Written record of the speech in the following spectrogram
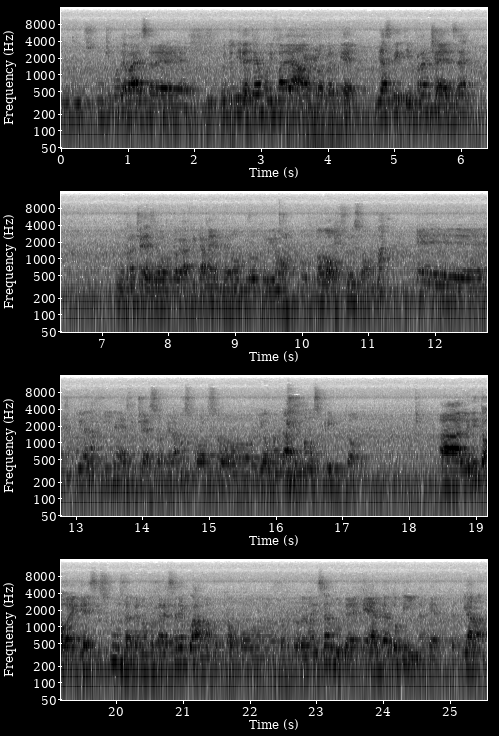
Non ci poteva essere, voglio dire, tempo di fare altro perché li ha scritti in francese un francese ortograficamente non proprio ortodosso, insomma, e, e, poi alla fine è successo che l'anno scorso io ho mandato il manoscritto all'editore che si scusa per non poter essere qua, ma purtroppo qualche problema di salute, e Alberto Pinna, che per chi ha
